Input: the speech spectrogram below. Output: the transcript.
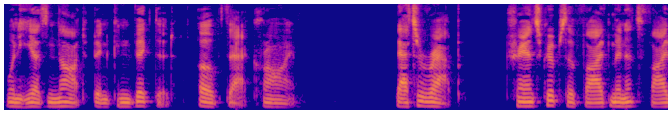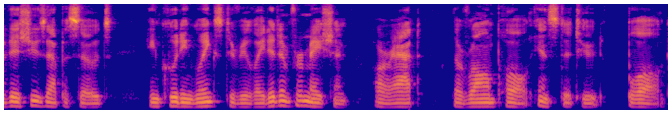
when he has not been convicted of that crime. That's a wrap. Transcripts of 5 Minutes, 5 Issues episodes, including links to related information, are at the Ron Paul Institute blog.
